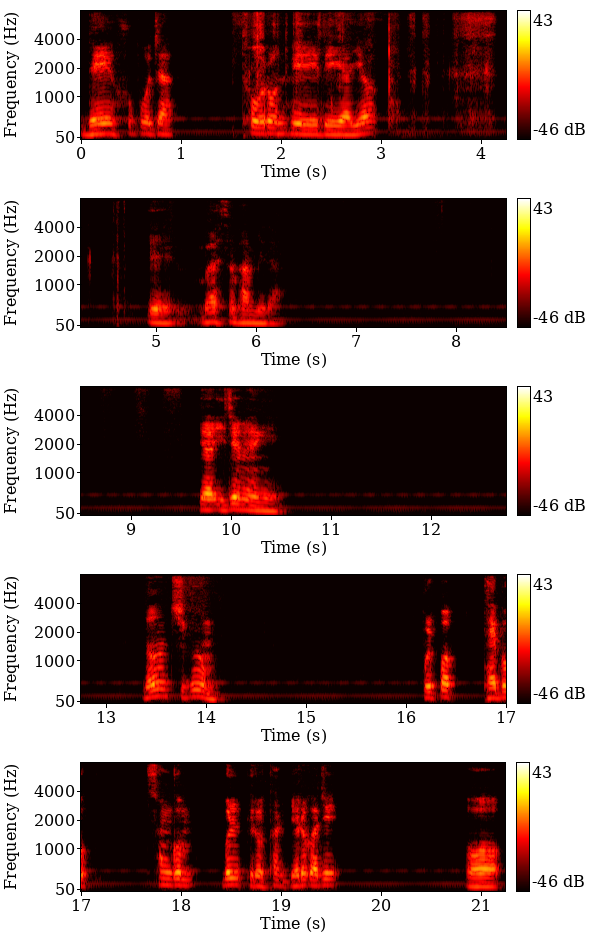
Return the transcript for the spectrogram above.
내 후보자 토론회에 대하여 예, 말씀합니다. 야, 이재명이 너는 지금 불법 대북 송금을 비롯한 여러 가지 어,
